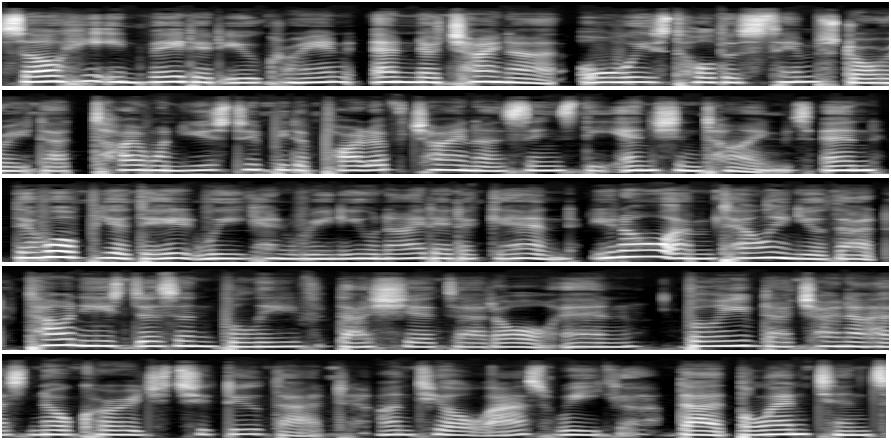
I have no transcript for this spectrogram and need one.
So he invaded Ukraine, and China always told the same story that Taiwan used to be the part of China since the ancient times, and there will be a day we can reunite it again. You know, I'm telling you that Taiwanese doesn't believe that shit at all, and believe that China has no courage to do that until last week uh, that blatant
